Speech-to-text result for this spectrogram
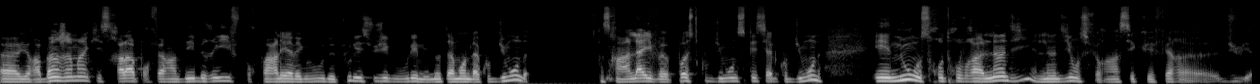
Euh, il y aura Benjamin qui sera là pour faire un débrief, pour parler avec vous de tous les sujets que vous voulez, mais notamment de la Coupe du Monde. Ce sera un live post-Coupe du Monde, spécial Coupe du Monde. Et nous, on se retrouvera lundi. Lundi, on se fera un CQFR euh, du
